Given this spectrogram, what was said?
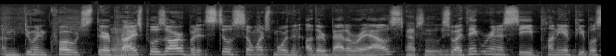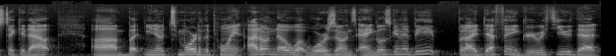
I'm doing quotes their Uh-huh. prize pools are, but it's still so much more than other battle royales. Absolutely. So I think we're going to see plenty of people stick it out. Um, but you know, to more to the point, I don't know what Warzone's angle is going to be, but I definitely agree with you that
